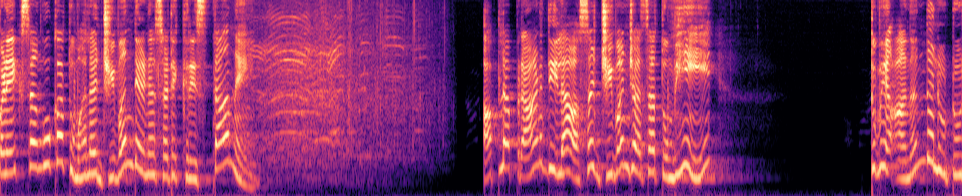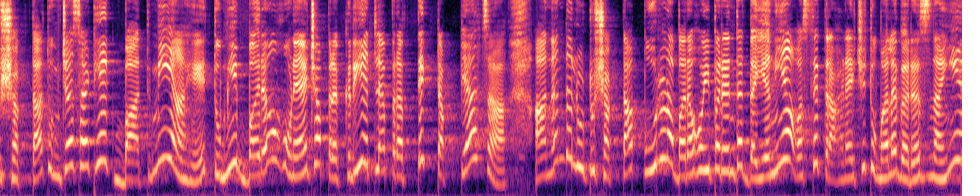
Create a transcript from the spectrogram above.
पण एक सांगू का तुम्हाला जीवन देण्यासाठी ख्रिस्ताने? आपला प्राण दिला असं जीवन ज्याचा तुम्ही तुम्ही आनंद लुटू शकता तुमच्यासाठी एक बातमी आहे तुम्ही बरं होण्याच्या प्रक्रियेतल्या प्रत्येक टप्प्याचा आनंद लुटू शकता पूर्ण बरं होईपर्यंत दयनीय अवस्थेत राहण्याची तुम्हाला गरज नाहीये.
